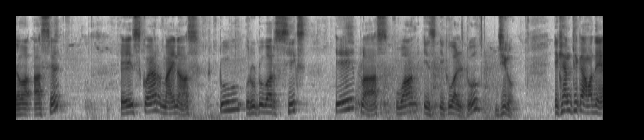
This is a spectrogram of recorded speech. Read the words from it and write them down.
দেওয়া আছে A square minus two root over six A plus one is equal to zero এখান থেকে আমাদের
